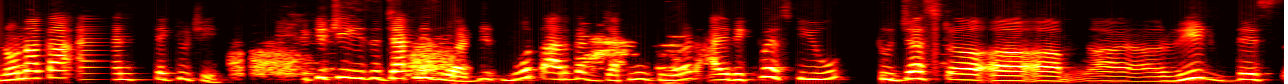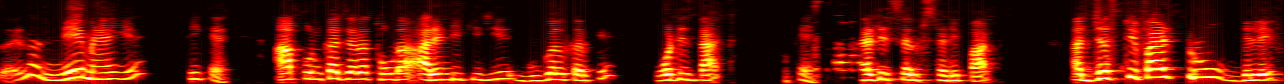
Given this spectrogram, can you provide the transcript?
Nonaka and Takeuchi Tekuchi is a Japanese word. These both are the Japanese word. I request you to just uh, uh, uh, read this. You know, name है ये ठीक है आप उनका जरा थोड़ा आर एन डी कीजिए गूगल करके what is that okay that is self study part a justified true belief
